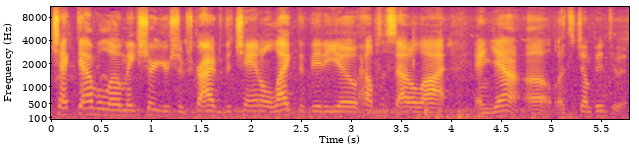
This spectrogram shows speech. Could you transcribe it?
check down below, make sure you're subscribed to the channel, like the video, helps us out a lot. And yeah, uh, let's jump into it.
